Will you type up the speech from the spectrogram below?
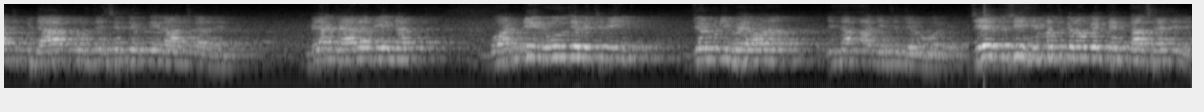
ਅੱਜ ਪੰਜਾਬ ਪੁਲਿਸ ਦੇ ਸਿਰ ਦੇ ਉੱਤੇ ਰਾਜ ਕਰ ਰਹੇ ਨੇ। ਮੇਰਾ ਖਿਆਲ ਹੈ ਵੀ ਇਹਨਾਂ ਗੁਆਂਢੀ ਰੂਲ ਦੇ ਵਿੱਚ ਵੀ ਜੁਰਮ ਨਹੀਂ ਹੋਇਆ ਹੋਣਾ। ਜਿੰਨਾ ਅੱਜ ਇੱਥੇ ਜੁਰਮ ਹੋ। ਰਿਹਾ ਜੇ ਤੁਸੀਂ ਹਿੰਮਤ ਕਰੋਗੇ, ਦਿਨ 10 ਰਹਿੰਦੇ ਨੇ।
